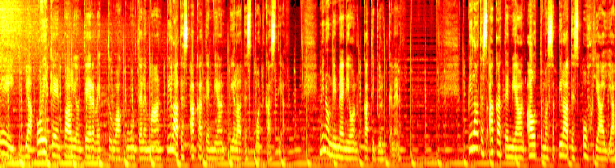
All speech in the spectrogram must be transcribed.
Hei ja oikein paljon tervetuloa kuuntelemaan Pilates Akatemian Pilates-podcastia. Minun nimeni on Kati Pylkkänen. Pilates Akatemia on auttamassa Pilates-ohjaajia,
